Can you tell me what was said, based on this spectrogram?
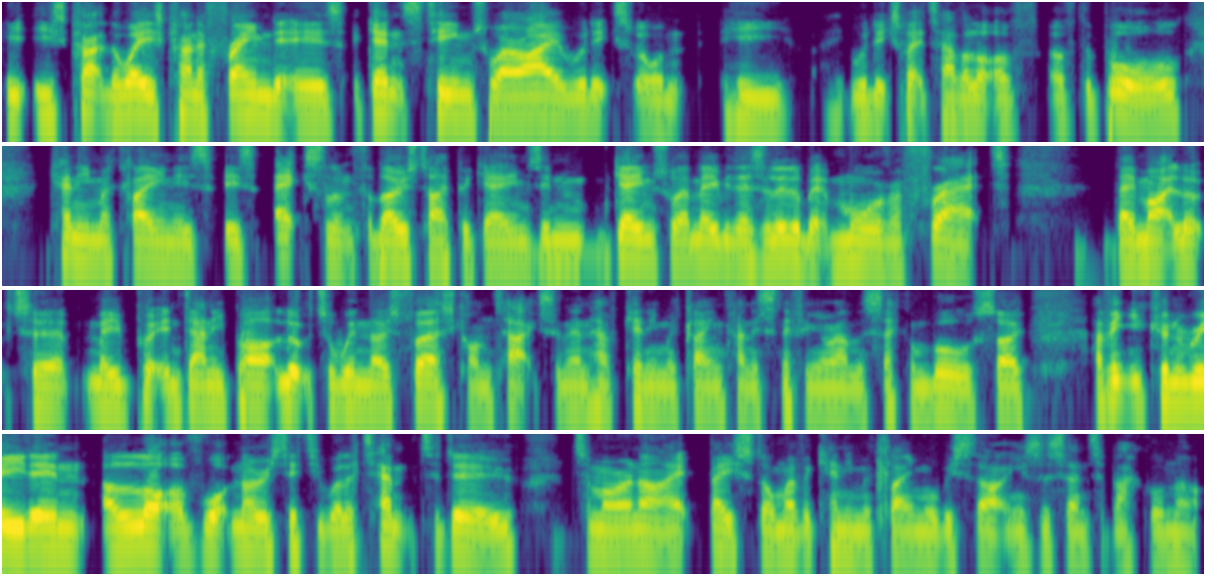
he, he's kind of the way he's kind of framed it is against teams where I would expect he would expect to have a lot of, of the ball. Kenny McLean is is excellent for those type of games. In games where maybe there's a little bit more of a threat, they might look to maybe put in Danny Batth, look to win those first contacts, and then have Kenny McLean kind of sniffing around the second ball. So I think you can read in a lot of what Norwich City will attempt to do tomorrow night based on whether Kenny McLean will be starting as a centre back or not.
